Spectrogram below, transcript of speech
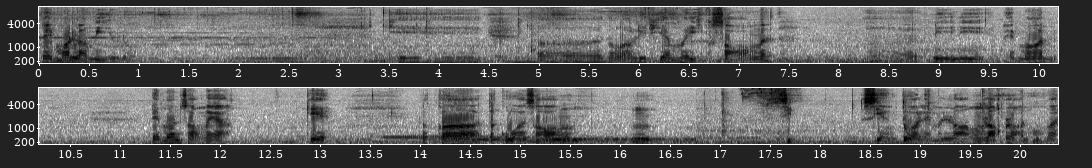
ไดมอนด์เรามีอยู่เนอะโอ เออต้องเอาลิเทียมมาอีกสองอะเออนี่นี่ไดมอนด์ไดมอนด์สองเลยอะโอเค แล้วก็ตะกั่วสองอืมสเสียงตัวอะไรมันร้องหลอกหลอนผมว่า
